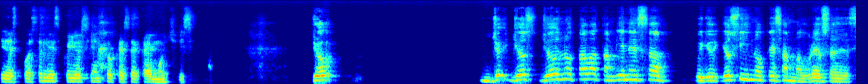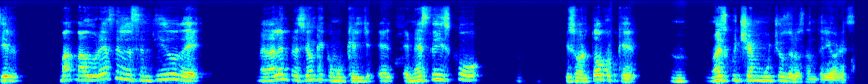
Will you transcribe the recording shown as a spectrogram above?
Y después el disco yo siento que se cae muchísimo. Yo, yo, yo, yo notaba también esa, yo, yo sí noté esa madurez, sea, decir, ma- madurez en el sentido de, me da la impresión que como que el- en este disco, y sobre todo porque no escuché muchos de los anteriores,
